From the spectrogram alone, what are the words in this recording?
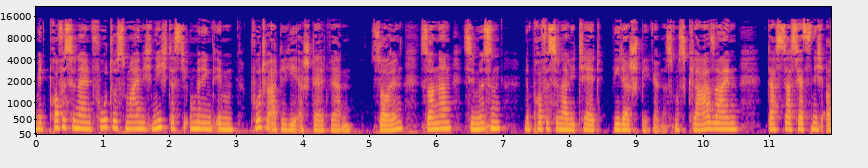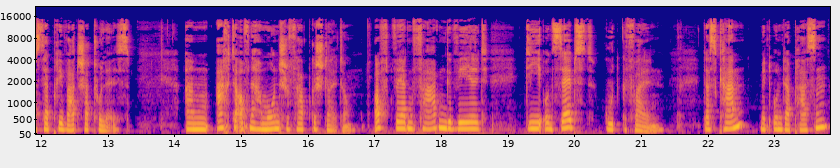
Mit professionellen Fotos meine ich nicht, dass die unbedingt im Fotoatelier erstellt werden sollen, sondern sie müssen eine Professionalität widerspiegeln. Es muss klar sein, dass das jetzt nicht aus der Privatschatulle ist. Ähm, achte auf eine harmonische Farbgestaltung. Oft werden Farben gewählt, die uns selbst gut gefallen. Das kann mitunter passen,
